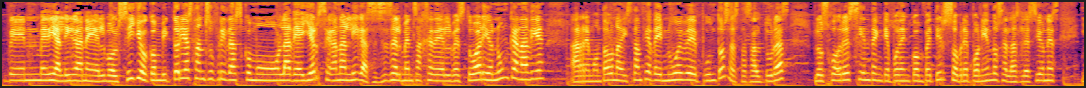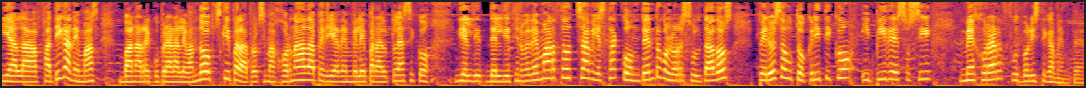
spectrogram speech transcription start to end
Ven media liga en el bolsillo. Con victorias tan sufridas como la de ayer se ganan ligas. Ese es el mensaje del vestuario. Nunca nadie ha remontado una distancia de nueve puntos a estas alturas. Los jugadores sienten que pueden competir sobreponiéndose a las lesiones y a la fatiga. Además, van a recuperar a Lewandowski para la próxima jornada, Pedría Dembélé para el clásico del 19 de marzo. Xavi está contento con los resultados, pero es autocrítico y pide, eso sí, mejorar futbolísticamente.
